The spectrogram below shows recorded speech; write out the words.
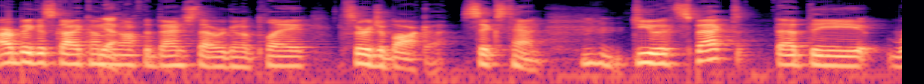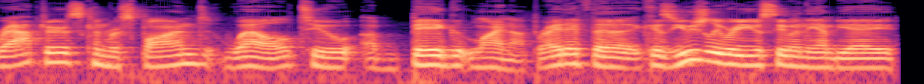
Our biggest guy coming Yeah. off the bench that we're going to play, Serge Ibaka, six Mm-hmm. Do you expect that the Raptors can respond well to a big lineup, right? If the because usually we're used to in the NBA,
